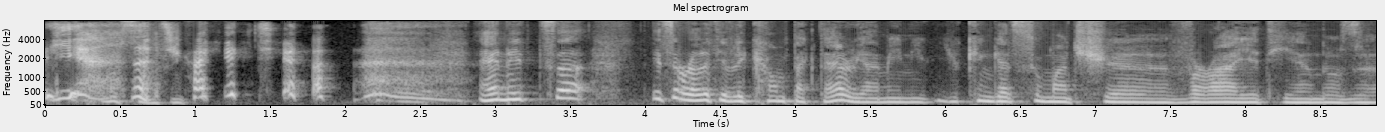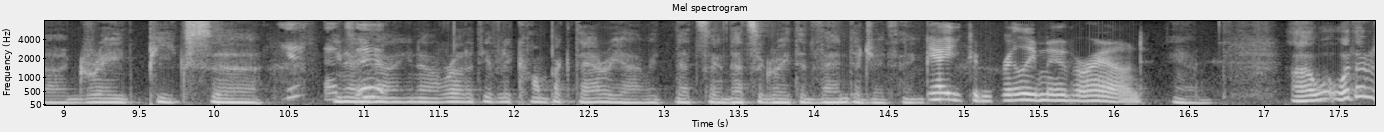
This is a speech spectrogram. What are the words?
yeah, that's right. Yeah. And it's a it's a relatively compact area. I mean, you, you can get so much uh, variety and those uh, great peaks uh, yeah, in, a, in, a, in, a, relatively compact area. That's a, that's a great advantage, I think. Yeah, you can really move around. Yeah. Uh, what are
